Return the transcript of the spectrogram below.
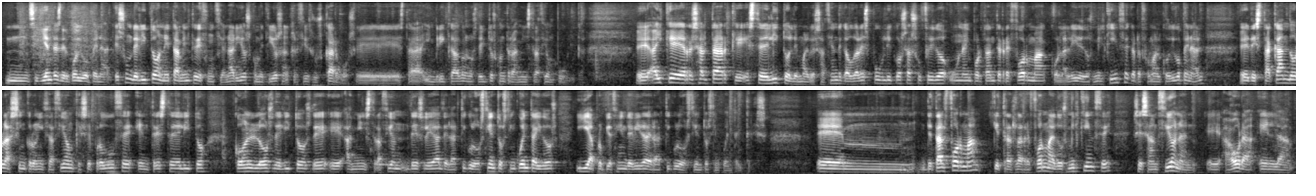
mm, siguientes del Código Penal. Es un delito netamente de funcionarios cometidos en ejercicio de sus cargos. Eh, está imbricado en los delitos contra la administración pública. Eh, hay que resaltar que este delito, el de malversación de caudales públicos, ha sufrido una importante reforma con la ley de 2015, que reforma el Código Penal, eh, destacando la sincronización que se produce entre este delito con los delitos de eh, administración desleal del artículo 252 y apropiación indebida del artículo 253 em, de tal forma que tras la reforma de 2015 se sancionan ahora en la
